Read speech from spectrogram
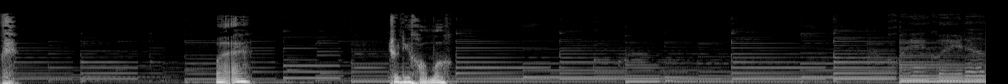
晚安，祝你好梦。灰灰的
